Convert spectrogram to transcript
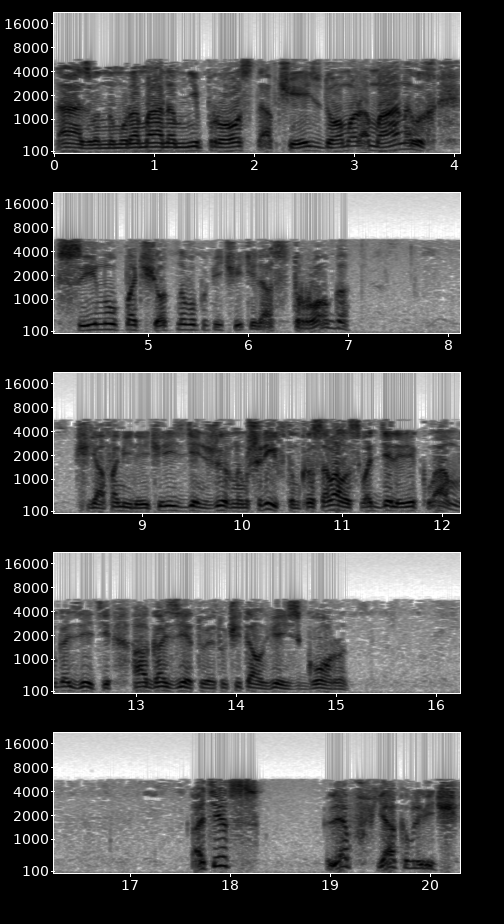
названному Романом не просто, а в честь дома Романовых, сыну почетного попечителя Острога, чья фамилия через день жирным шрифтом красовалась в отделе реклам в газете, а газету эту читал весь город. Отец Лев Яковлевич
